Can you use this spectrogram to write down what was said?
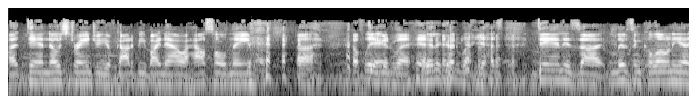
Uh, Dan, no stranger. You've got to be by now a household name. Uh, Hopefully in a good way. in a good way, yes. Dan is uh, lives in Colonia.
